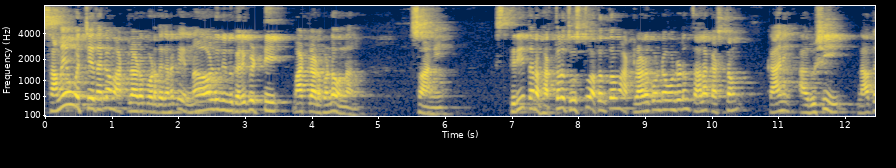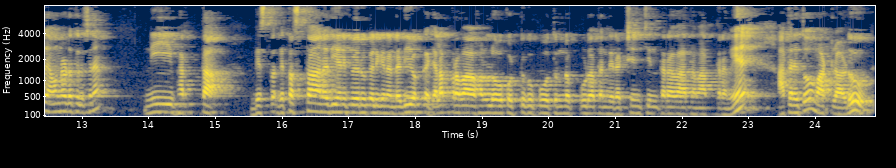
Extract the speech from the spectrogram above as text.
సమయం వచ్చేదాకా మాట్లాడకూడదు కనుక ఇన్నాళ్ళు నిన్ను కనిపెట్టి మాట్లాడకుండా ఉన్నాను. స్వామి స్త్రీ తన భర్తను చూస్తూ అతనితో మాట్లాడకుండా ఉండడం చాలా కష్టం. కానీ ఆ ఋషి నాతో ఏమన్నాడో తెలిసిన? నీ భర్త విస్త వితస్తా నది అని పేరు కలిగిన నది యొక్క జలప్రవాహంలో కొట్టుకుపోతున్నప్పుడు అతన్ని రక్షించిన తర్వాత మాత్రమే అతనితో మాట్లాడు.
